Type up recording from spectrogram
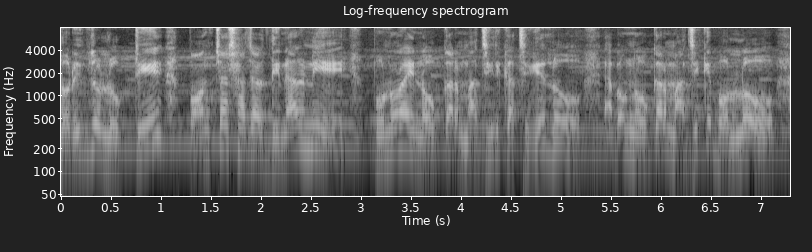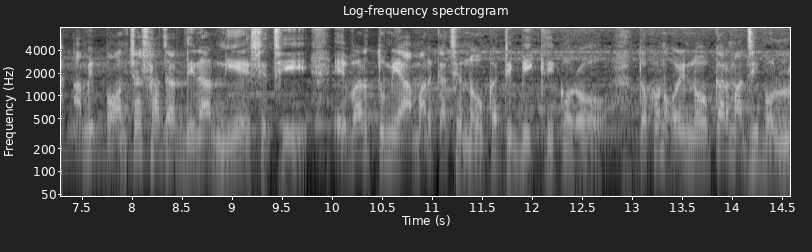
দরিদ্র লোকটি পঞ্চাশ হাজার দিনার নিয়ে পুনরায় নৌকার মাঝির কাছে গেল এবং নৌকার মাঝিকে বলল, আমি পঞ্চাশ হাজার দিনার নিয়ে এসেছি, এবার তুমি আমার কাছে নৌকাটি বিক্রি করো। তখন ওই নৌকার মাঝি বলল,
